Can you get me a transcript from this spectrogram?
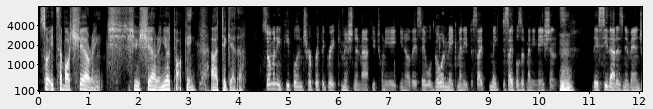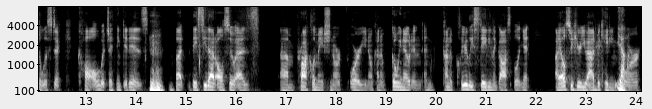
So it's about sharing, sh- you're sharing, you're talking uh, together. So many people interpret the Great Commission in Matthew 28. You know, they say, "Well, go and make many disciples, make disciples of many nations." Mhm. They see that as an evangelistic call, which I think it is, Mhm. but they see that also as um, proclamation or, or you know, kind of going out and, and kind of clearly stating the gospel. And yet, I also hear you advocating Yeah. for,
